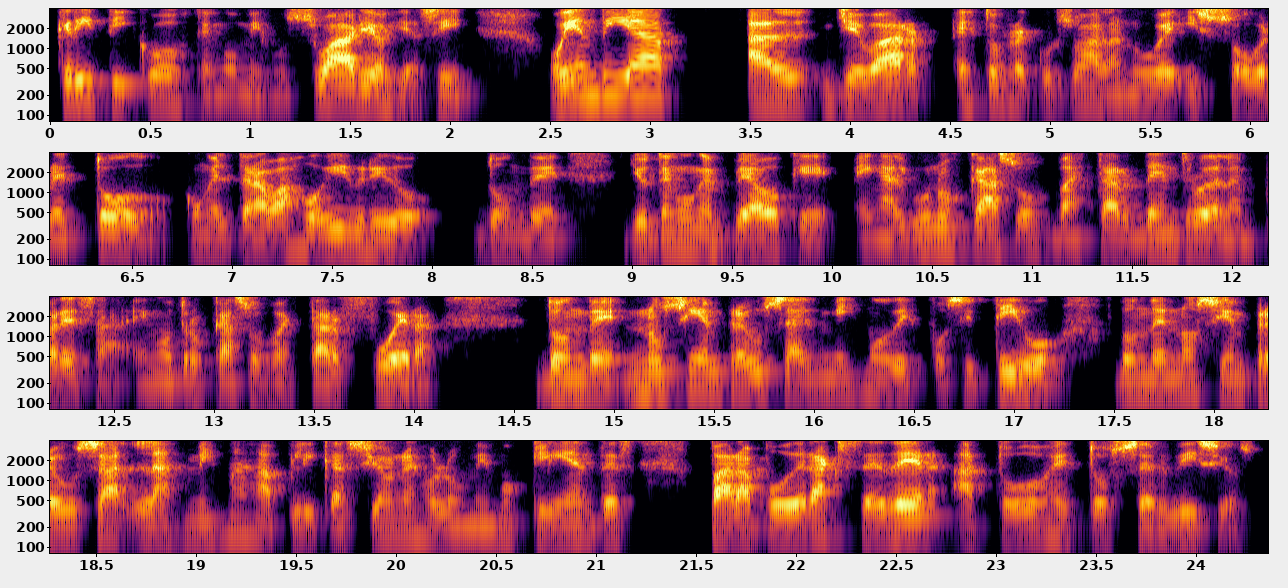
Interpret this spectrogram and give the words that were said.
críticos, tengo mis usuarios y así. Hoy en día, al llevar estos recursos a la nube y sobre todo con el trabajo híbrido donde yo tengo un empleado que en algunos casos va a estar dentro de la empresa, en otros casos va a estar fuera, donde no siempre usa el mismo dispositivo, donde no siempre usa las mismas aplicaciones o los mismos clientes para poder acceder a todos estos servicios.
